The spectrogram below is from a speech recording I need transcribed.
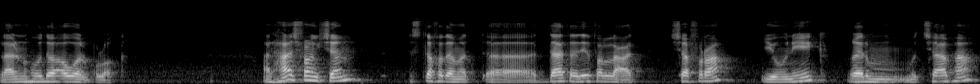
لأنه هو ده أول block ال hash function استخدمت ال data دي طلعت شفرة unique غير متشابهة.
